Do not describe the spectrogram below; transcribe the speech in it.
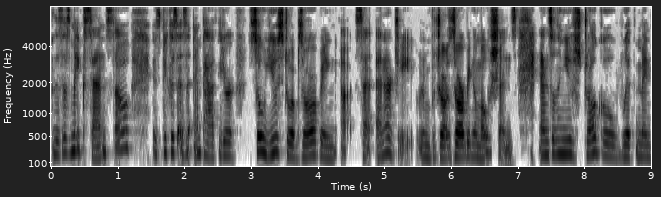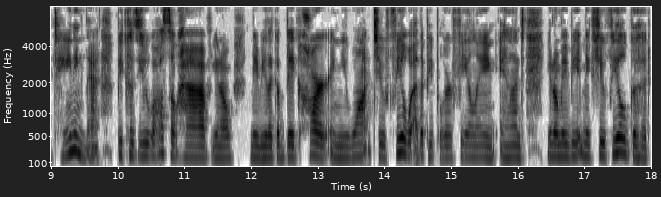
Does this make sense though? Is because as an empath, you're so used to absorbing uh, energy, absorbing emotions. And so then you struggle with maintaining that because you also have, you know, maybe like a big heart and you want to feel what other people are feeling. And, you know, maybe it makes you feel good.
